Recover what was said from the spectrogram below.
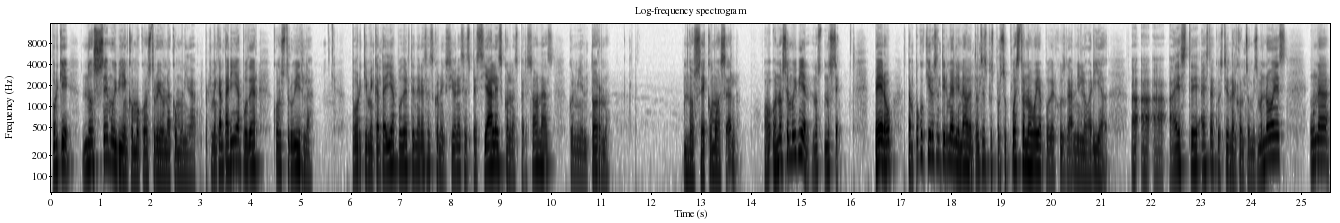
porque no sé muy bien cómo construir una comunidad, porque me encantaría poder construirla, porque me encantaría poder tener esas conexiones especiales con las personas, con mi entorno. No sé cómo hacerlo, o, no sé muy bien, no, no sé, pero tampoco quiero sentirme alienado, entonces pues por supuesto no voy a poder juzgar ni lo haría a, a, a, este, a esta cuestión del consumismo. No es una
